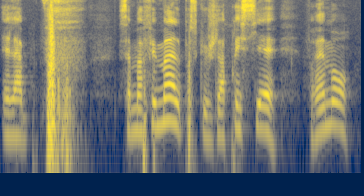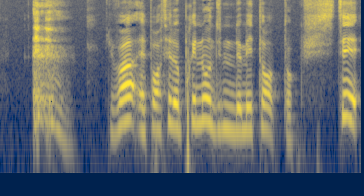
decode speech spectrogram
elle a... ça m'a fait mal parce que je l'appréciais, vraiment. tu vois, elle portait le prénom d'une de mes tantes. Donc, c'était...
